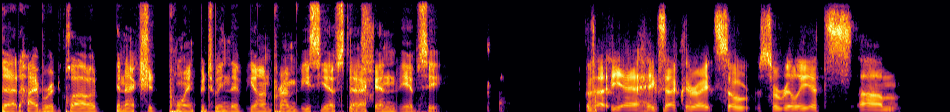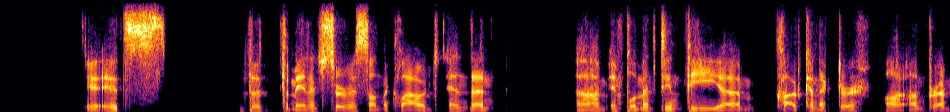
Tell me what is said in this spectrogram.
that hybrid cloud connection point between the on-prem VCF stack and VMC? That yeah, exactly right. So so really, it's um, it, it's the the managed service on the cloud, and then um, implementing the um, cloud connector on on prem.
